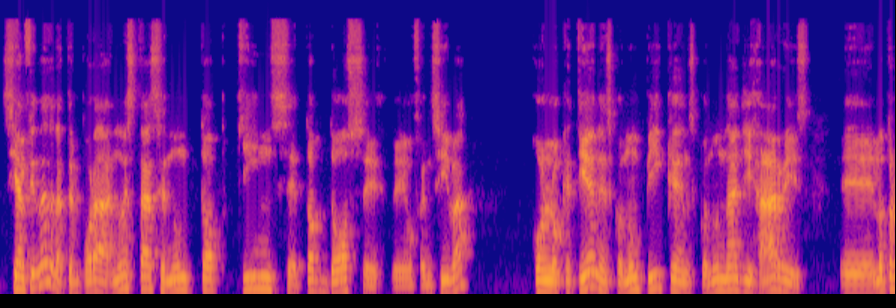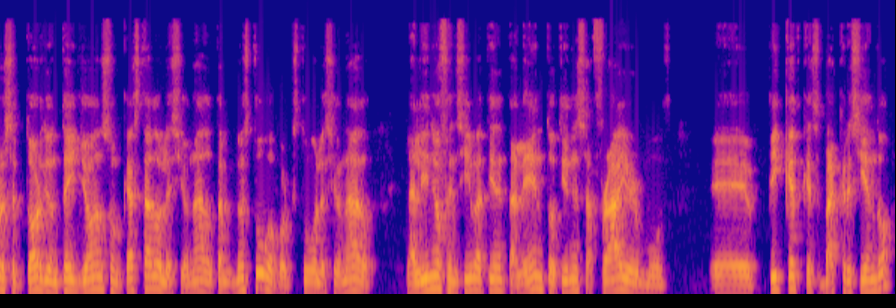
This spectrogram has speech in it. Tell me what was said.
Si al final de la temporada no estás en un top 15, top 12 de ofensiva, con lo que tienes, con un Pickens, con un Najee Harris, eh, el otro receptor, Deontay Johnson, que ha estado lesionado, no estuvo porque estuvo lesionado. La línea ofensiva tiene talento, tienes a Fryermuth, eh, Pickett que va creciendo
